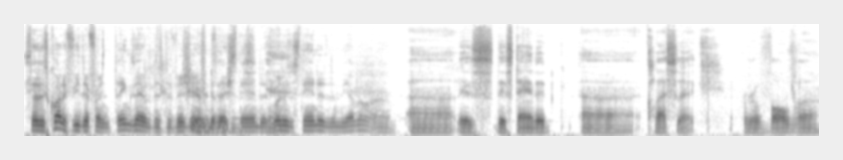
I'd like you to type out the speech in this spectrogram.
So there's quite a few different things there with this division. different divisions, Standard. yeah. What is it, standard in the other one? Um, Uh, there's there's standard, uh, classic, revolver.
